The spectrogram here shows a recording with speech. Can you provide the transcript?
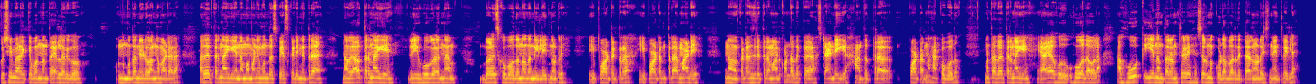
ಕೃಷಿ ಮೇಳಕ್ಕೆ ಬಂದಂಥ ಎಲ್ಲರಿಗೂ ಒಂದು ಮುದ ನೀಡುವಂಗೆ ಮಾಡ್ಯಾರ. ಅದೇ ಥರನಾಗಿ ನಮ್ಮ ಮನೆ ಮುಂದೆ ಸ್ಪೇಸ್ ಕಡಿಮೆ ಇದ್ರೆ ನಾವು ಯಾವ ತರನಾಗಿ ಈ ಹೂಗಳನ್ನು ಬೆಳೆಸ್ಕೋಬೋದು ಅನ್ನೋದನ್ನು ಇಲ್ಲಿ ಐತೆ ನೋಡ್ರಿ. ಈ ಪಾಟ್ ಇಟ್ರ, ಈ ಪಾಟ್ ಅಂತರ ಮಾಡಿ ನಾವು ಕಟನ್ಸ್ರಿ ಥರ ಮಾಡ್ಕೊಂಡು ಅದಕ್ಕೆ ಸ್ಟ್ಯಾಂಡಿಗೆ ಅದ ಥರ ಪಾಟನ್ನು ಹಾಕ್ಕೋಬೋದು. ಮತ್ತು ಅದೇ ಥರನಾಗಿ ಯಾವ್ಯಾವ ಹೂ ಹೂ ಅದಾವಲ್ಲ ಆ ಹೂಕ್ಕೆ ಏನಂತಾರೆ ಅಂಥೇಳಿ ಹೆಸರನ್ನು ಕೂಡ ಬರೆದಿಟ್ಟಾರೆ ನೋಡಿ ಸ್ನೇಹಿತರೆ ಇಲ್ಲೇ.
